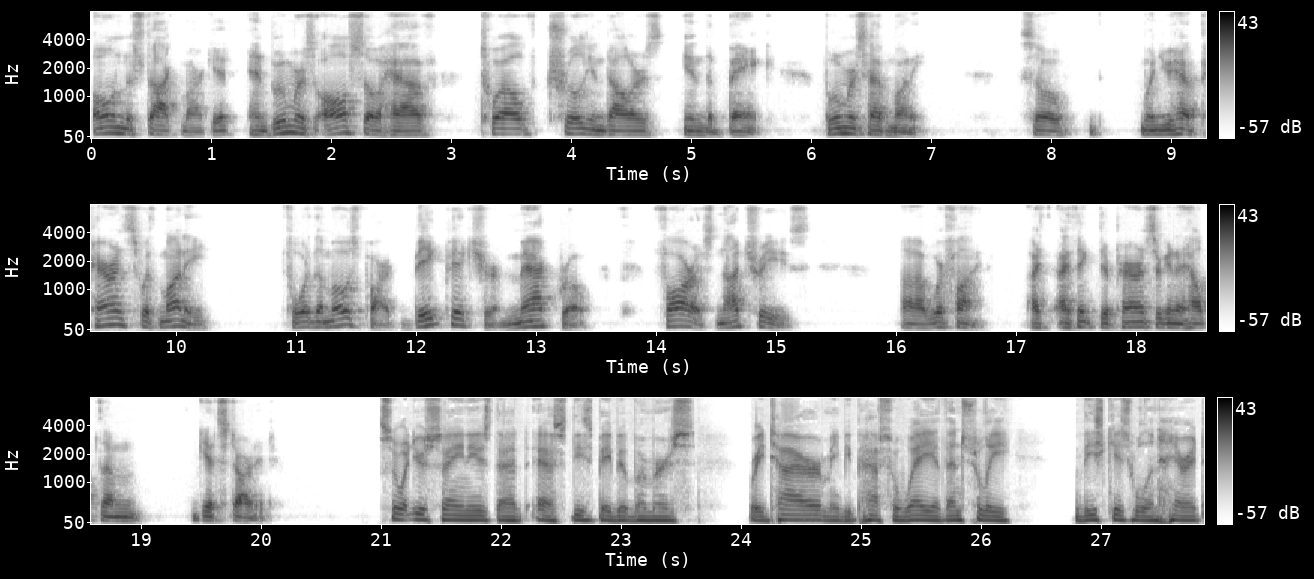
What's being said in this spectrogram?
own the stock market, and boomers also have twelve trillion dollars in the bank. Boomers have money. So when you have parents with money, for the most part, big picture, macro, forest, not trees, uh, we're fine. I, I think their parents are going to help them get started. So what you're saying is that as these baby boomers retire, maybe pass away. Eventually, these kids will inherit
